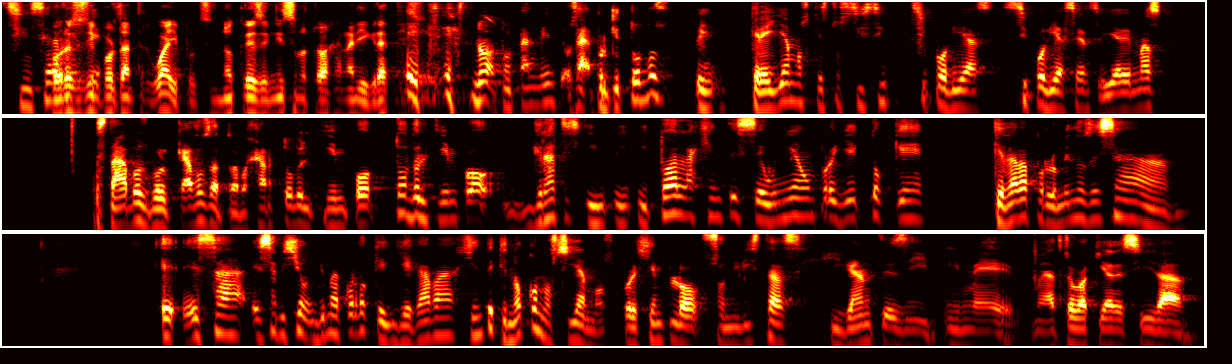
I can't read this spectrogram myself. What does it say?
sinceramente... Por eso es importante el guay, porque si no crees en eso no trabaja nadie gratis. no, totalmente, o sea, porque todos creíamos que esto sí, sí, sí, podía, sí podía hacerse y además estábamos volcados a trabajar todo el tiempo, todo el tiempo gratis y, toda la gente se unía a un proyecto que, que daba por lo menos esa, esa, esa visión. Yo me acuerdo que llegaba gente que no conocíamos, por ejemplo, sonidistas gigantes y, me, me, atrevo aquí a decir a,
